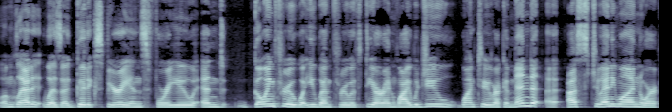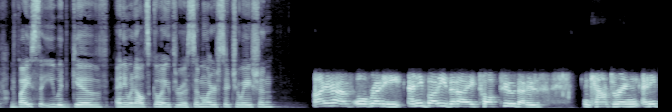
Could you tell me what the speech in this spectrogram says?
Well, I'm glad it was a good experience for you. And going through what you went through with DRNY, would you want to recommend uh, us to anyone or advice that you would give anyone else going through a similar situation? I have already anybody that I talk to that is encountering any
